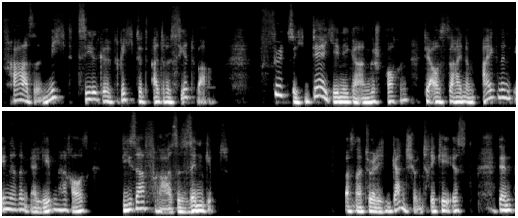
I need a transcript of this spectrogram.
Phrase nicht zielgerichtet adressiert war, fühlt sich derjenige angesprochen, der aus seinem eigenen inneren Erleben heraus dieser Phrase Sinn gibt. Was natürlich ganz schön tricky ist, denn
